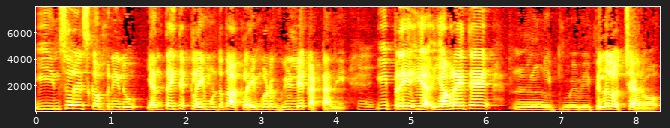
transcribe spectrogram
ఈ ఇన్సూరెన్స్ కంపెనీలు ఎంతైతే క్లెయిమ్ ఉంటుందో ఆ క్లెయిమ్ కూడా వీళ్ళే కట్టాలి. ఈ ప్రే ఎవరైతే పిల్లలు వచ్చారో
